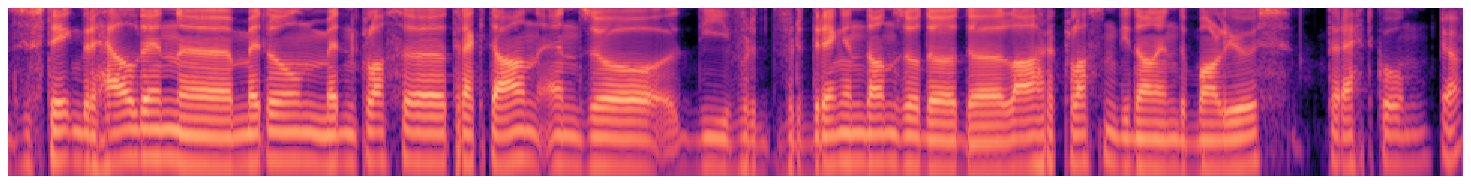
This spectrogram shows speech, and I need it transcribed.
Ze steken er geld in, eh middel, middenklasse trekt aan en zo, die ver- verdringen dan zo de, de lagere klassen die dan in de banlieues terechtkomen. Ja.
